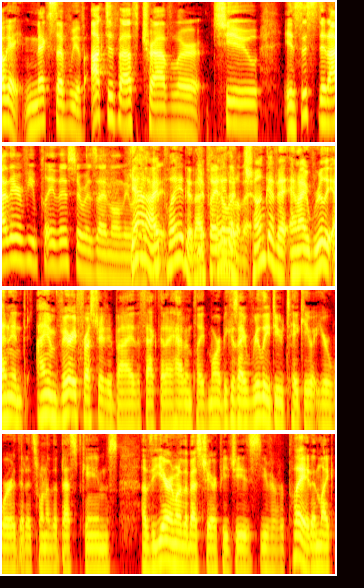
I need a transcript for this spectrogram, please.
Okay, next up we have Octopath Traveler 2. Is this did either of you play this or was I the only one? Yeah, I played it. You I played, a little a bit. chunk of it, and I really, I mean, I am very frustrated by the fact that I haven't played more because I really do take you at your word that it's one of the best games of the year and one of the best JRPGs you've ever played, and like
